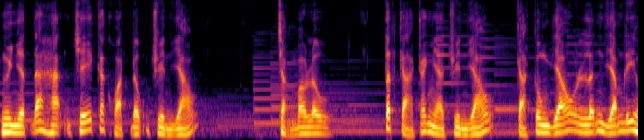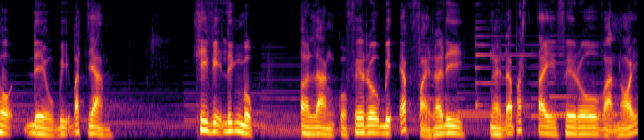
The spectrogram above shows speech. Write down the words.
người Nhật đã hạn chế các hoạt động truyền giáo. Chẳng bao lâu, tất cả các nhà truyền giáo, cả công giáo lẫn giám lý hội đều bị bắt giam. Khi vị linh mục ở làng của Phêrô bị ép phải ra đi, ngài đã bắt tay Phêrô và nói:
